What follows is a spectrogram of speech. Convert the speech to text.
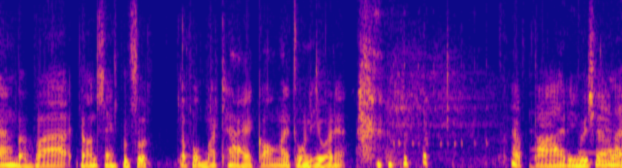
นั่งแบบว่าย้อนแสงสุดๆแล้วผมมาถ่ายกล้องอะไรตรงนี้วะเนี่ยแบตาดิไม่ใช่อะไร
